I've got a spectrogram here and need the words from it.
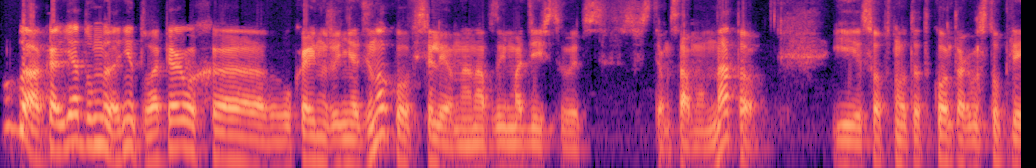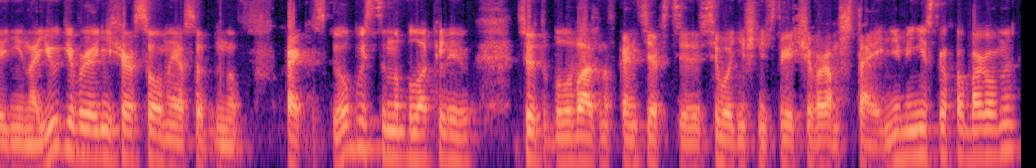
Ну да, я думаю, нет, во-первых, э, Украина же не одинока во Вселенной, она взаимодействует с тем самым НАТО. И, собственно, вот это контрнаступление на юге в районе Херсона, и особенно в Харьковской области на Балаклее, все это было важно в контексте сегодняшней встречи в Рамштайне министров обороны,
